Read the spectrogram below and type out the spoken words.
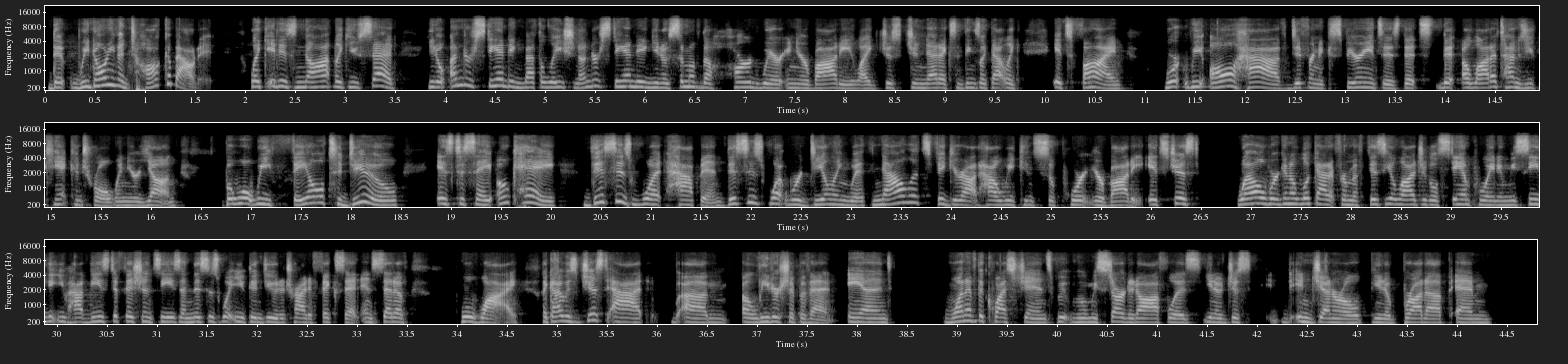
that we don't even talk about it. Like it is not, like you said, you know, understanding methylation, understanding, you know, some of the hardware in your body, like just genetics and things like that, like it's fine. We're, we all have different experiences that's that a lot of times you can't control when you're young. But what we fail to do is to say, okay, this is what happened. This is what we're dealing with. Now let's figure out how we can support your body. It's just, well, we're going to look at it from a physiological standpoint and we see that you have these deficiencies and this is what you can do to try to fix it instead of, well, why? Like I was just at um, a leadership event and one of the questions when we started off was, you know, just in general, you know, brought up and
